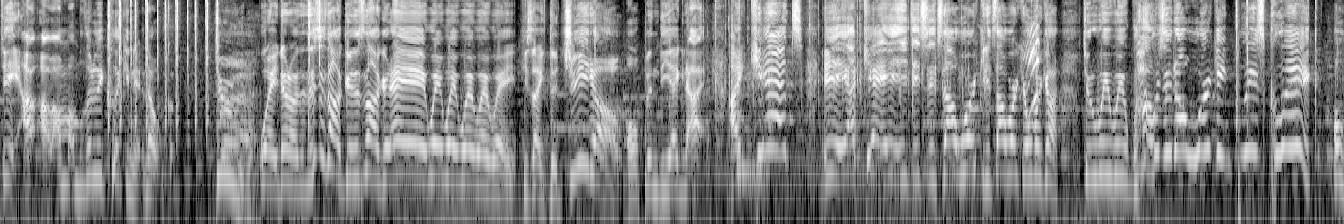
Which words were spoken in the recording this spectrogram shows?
Dude, I, am I'm literally clicking it. No, Dude, wait, no, no, this is not good. This is not good. Hey, hey, wait, wait, wait, wait, wait. He's like, the Cheeto. Open the egg. I, I can't. I, I can't. It, it's, it's not working. It's not working. Oh my God. Dude, wait, wait. How is it not working? Please click. Oh,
